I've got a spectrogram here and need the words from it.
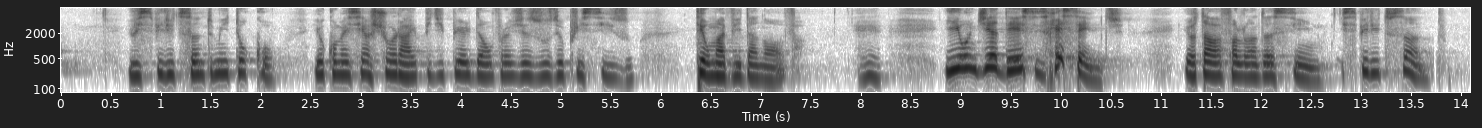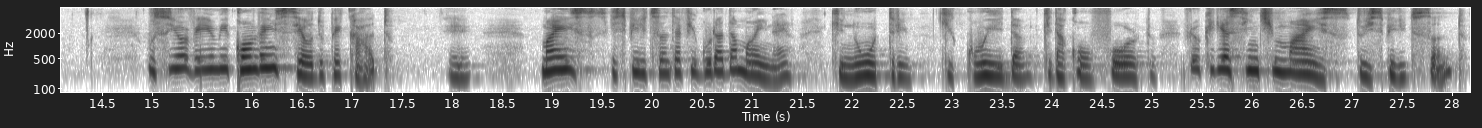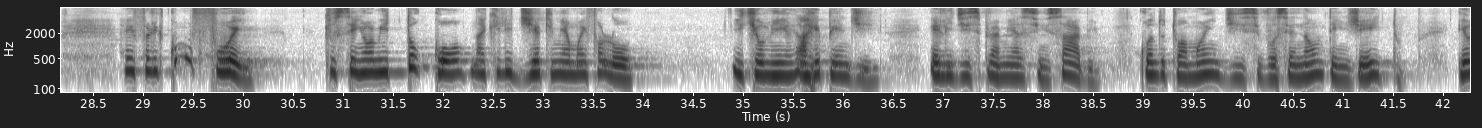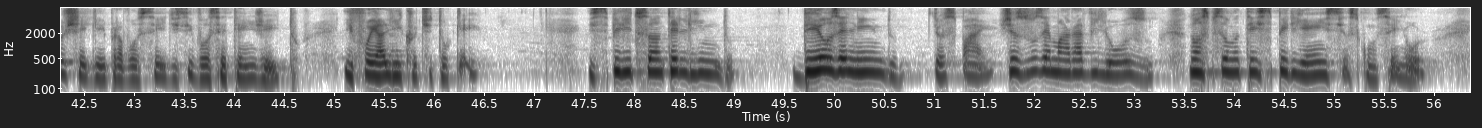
e o Espírito Santo me tocou. Eu comecei a chorar e pedir perdão. Falei, Jesus, eu preciso ter uma vida nova. É. E um dia desses, recente, eu estava falando assim: Espírito Santo, o Senhor veio e me convenceu do pecado. É. Mas Espírito Santo é a figura da mãe, né? Que nutre, que cuida, que dá conforto. Eu queria sentir mais do Espírito Santo. Aí eu falei: como foi que o Senhor me tocou naquele dia que minha mãe falou e que eu me arrependi? Ele disse para mim assim: sabe, quando tua mãe disse você não tem jeito, eu cheguei para você e disse você tem jeito. E foi ali que eu te toquei. Espírito Santo é lindo. Deus é lindo. Deus Pai. Jesus é maravilhoso. Nós precisamos ter experiências com o Senhor.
